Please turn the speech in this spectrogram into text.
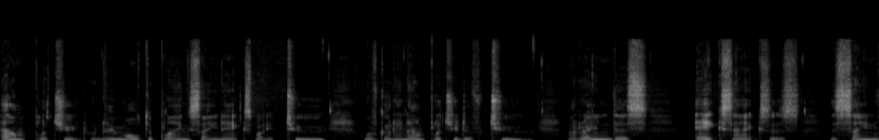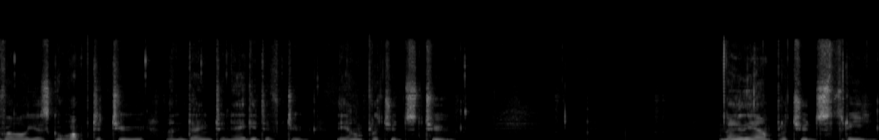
amplitude. We're now multiplying sine x by 2. We've got an amplitude of 2. Around this x-axis, the sine values go up to 2 and down to negative 2. The amplitude's 2. Now the amplitude's 3.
